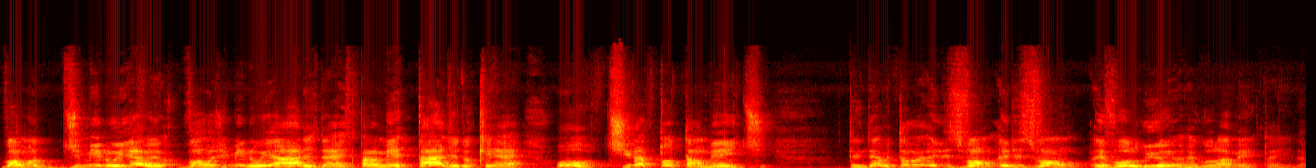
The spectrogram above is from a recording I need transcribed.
Vamos diminuir, a, vamos diminuir a área de DRS para metade do que é. Ou tira totalmente. Entendeu? Então eles vão, eles vão evoluir o regulamento ainda.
